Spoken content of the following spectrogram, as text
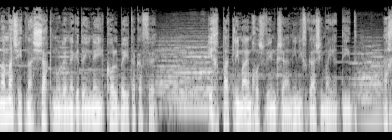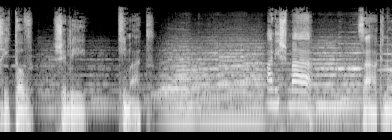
ממש התנשקנו לנגד עיני כל בית הקפה. אכפת לי מה הם חושבים כשאני נפגש עם הידיד הכי טוב שלי כמעט. מה נשמע? צעקנו.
